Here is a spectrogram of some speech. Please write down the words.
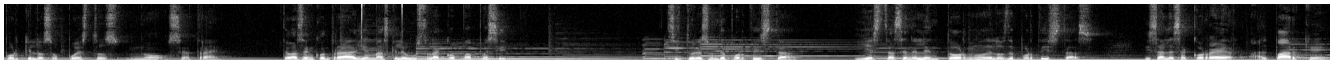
porque los opuestos no se atraen. ¿Te vas a encontrar a alguien más que le gusta la copa? Pues sí. Si tú eres un deportista, y estás en el entorno de los deportistas y sales a correr al parque,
